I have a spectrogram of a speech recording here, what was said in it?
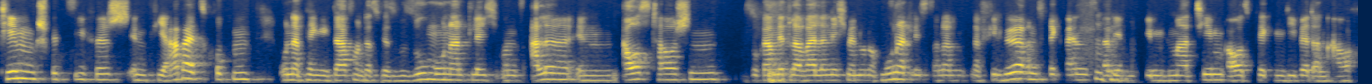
themenspezifisch in vier Arbeitsgruppen, unabhängig davon, dass wir sowieso monatlich uns alle in austauschen, sogar mittlerweile nicht mehr nur noch monatlich, sondern mit einer viel höheren Frequenz, weil wir eben immer Themen rauspicken, die wir dann auch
